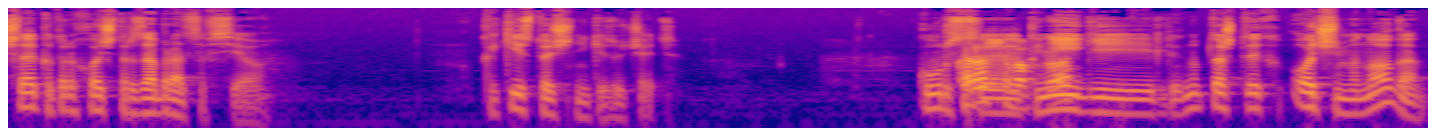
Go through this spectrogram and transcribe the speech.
Человек, который хочет разобраться в SEO, какие источники изучать? Курсы, книги, или, ну, потому что их очень много,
